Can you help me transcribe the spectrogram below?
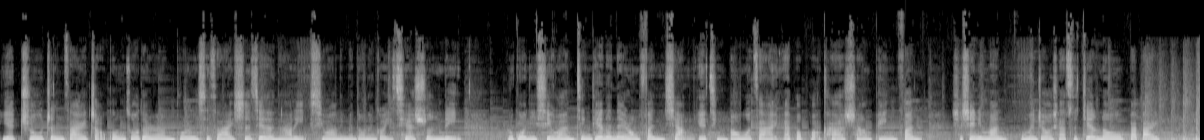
也祝正在找工作的人，不论是在世界的哪里，希望你们都能够一切顺利。如果你喜欢今天的内容分享，也请帮我在 Apple Podcast 上评分，谢谢你们，我们就下次见喽，拜拜。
